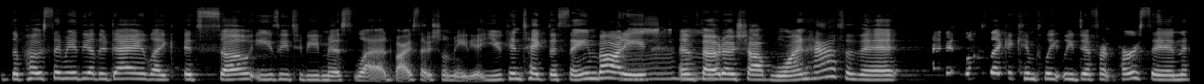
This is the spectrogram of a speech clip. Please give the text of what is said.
the post I made the other day, like it's so easy to be misled by social media. You can take the same body and Mhm. Photoshop one half of it, and it looks like a completely different person.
